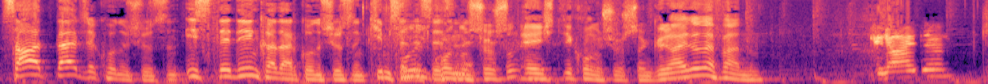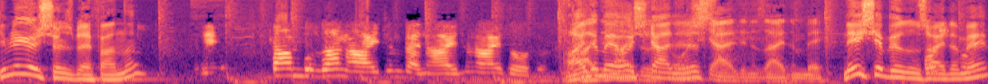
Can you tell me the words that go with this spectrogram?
Saatlerce konuşursun. İstediğin kadar konuşursun. Kimse de Full sesini. konuşursun, HD konuşursun. Günaydın efendim. Günaydın. Kimle görüşüyoruz beyefendi? İstanbul'dan Aydın ben. Aydın Aydoğdu. Aydın Bey hoş Aydın, geldiniz. Hoş geldiniz Aydın Bey. Ne iş yapıyordunuz Aydın Bey?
